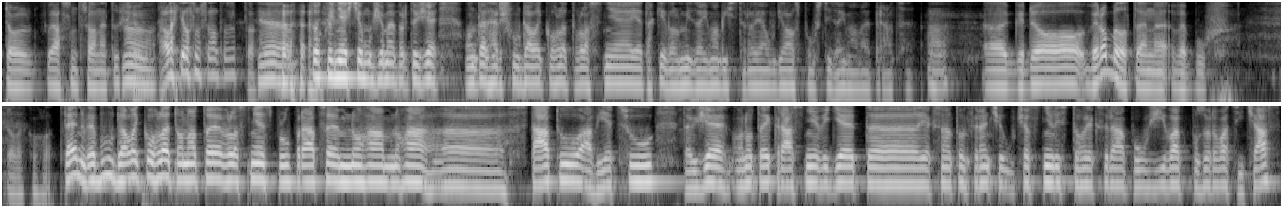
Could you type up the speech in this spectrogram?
To já jsem třeba netušil, no, no. ale chtěl jsem se na to zeptat. Je, to klidně ještě můžeme, protože on ten Herschelův dalekohled vlastně je taky velmi zajímavý stroj a udělal spousty zajímavé práce. Aha. Kdo vyrobil ten webův dalekohled? Ten webův dalekohled, ona to je vlastně spolupráce mnoha, mnoha uh, států a vědců, takže ono to je krásně vidět, uh, jak se na tom finančně účastnili z toho, jak se dá používat pozorovací čas.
